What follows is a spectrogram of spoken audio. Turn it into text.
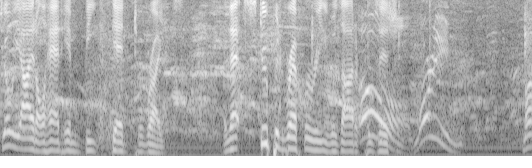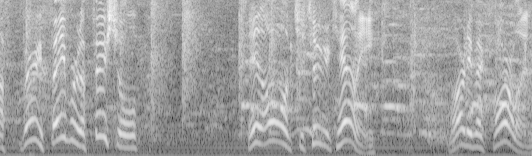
Joey Idol had him beat dead to rights. And that stupid referee was out of position. oh, Marty, my very favorite official in all of Chattooga County, Marty McFarland.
